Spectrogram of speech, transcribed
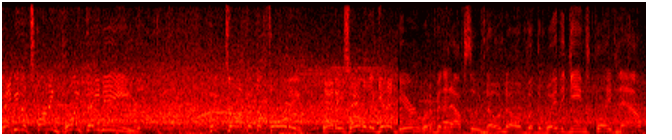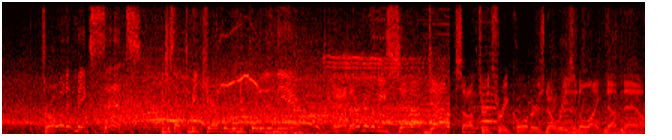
Maybe the turning point they need. Picked off at the 40. And he's able to get it. Here would have been an absolute no-no, but the way the game's played now, throwing it makes sense. You just have to be careful when you put it in the air. And they're going to be set up down. Saw it through three quarters. No reason to lighten up now.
